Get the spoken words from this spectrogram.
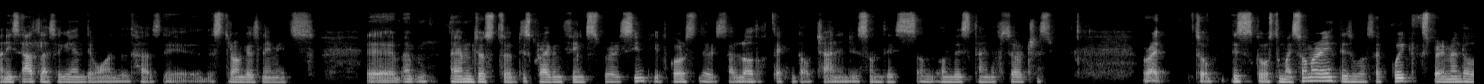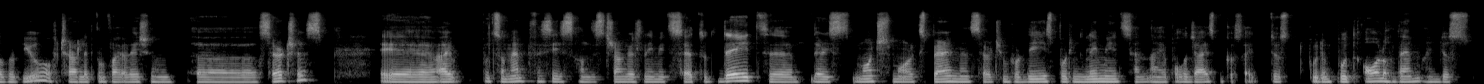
And it's Atlas again, the one that has the, the strongest limits um, I'm just uh, describing things very simply. Of course, there is a lot of technical challenges on this on, on this kind of searches. All right, so this goes to my summary. This was a quick experimental overview of charged lepton violation uh, searches. Uh, I put some emphasis on the strongest limits set to the date. Uh, there is much more experiments searching for these, putting limits, and I apologize because I just couldn't put all of them. I'm just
